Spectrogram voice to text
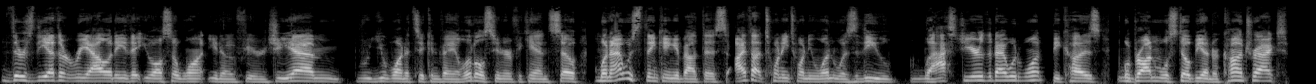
there's the other reality that you also want, you know, if you're a GM, you want it to convey a little sooner if you can. So when I was thinking about this, I thought 2021 was the last year that I would want because LeBron will still be under contract.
